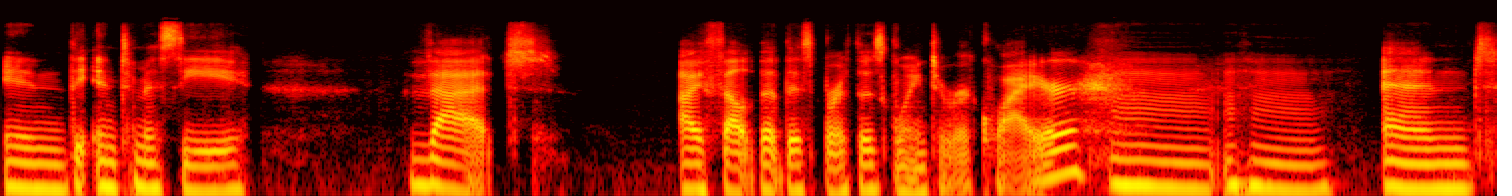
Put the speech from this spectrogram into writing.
in the intimacy that I felt that this birth was going to require Mm-hmm. and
